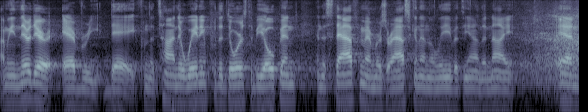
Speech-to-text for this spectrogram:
I mean, they're there every day. From the time they're waiting for the doors to be opened, and the staff members are asking them to leave at the end of the night. And,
